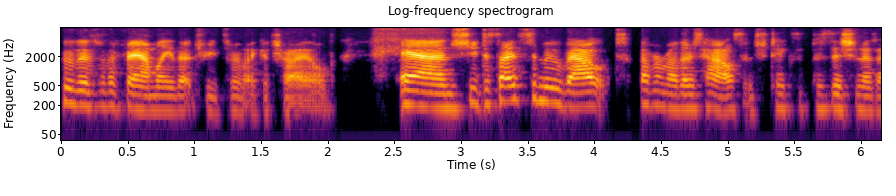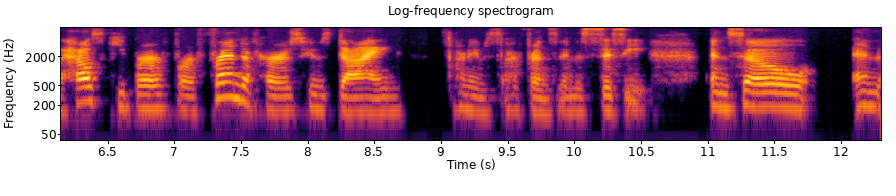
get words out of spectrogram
who lives with a family that treats her like a child. And she decides to move out of her mother's house and she takes a position as a housekeeper for a friend of hers who's dying. Her name's her friend's name is Cissy. And so and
